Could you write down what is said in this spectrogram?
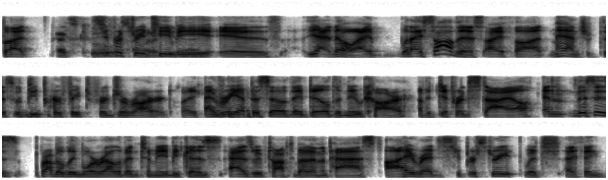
But That's cool. Super Street TV is yeah, no, I when I saw this, I thought, man, this would be perfect for Gerard. Like every episode they build a new car of a different style. And this is probably more relevant to me because as we've talked about in the past, I read Super Street, which I think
